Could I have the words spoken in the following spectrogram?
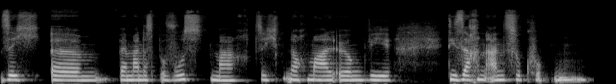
sich, ähm, wenn man das bewusst macht, sich nochmal irgendwie die Sachen anzugucken,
